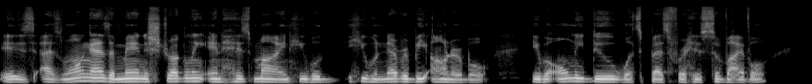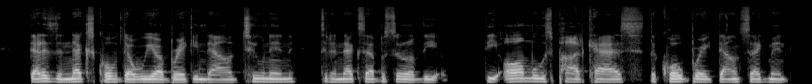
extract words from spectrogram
Is as long as a man is struggling in his mind he will he will never be honorable. He will only do what's best for his survival. That is the next quote that we are breaking down. Tune in to the next episode of the the all moves podcast the quote breakdown segment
